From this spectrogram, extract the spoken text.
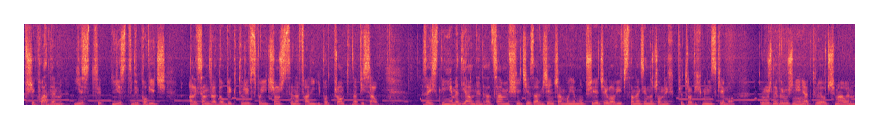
przykładem jest, jest wypowiedź Aleksandra Doby, który w swojej książce Na fali i pod prąd napisał Zaistnienie medialne na całym świecie zawdzięczam mojemu przyjacielowi w Stanach Zjednoczonych, Piotrowi Chmielnickiemu. Różne wyróżnienia, które otrzymałem,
